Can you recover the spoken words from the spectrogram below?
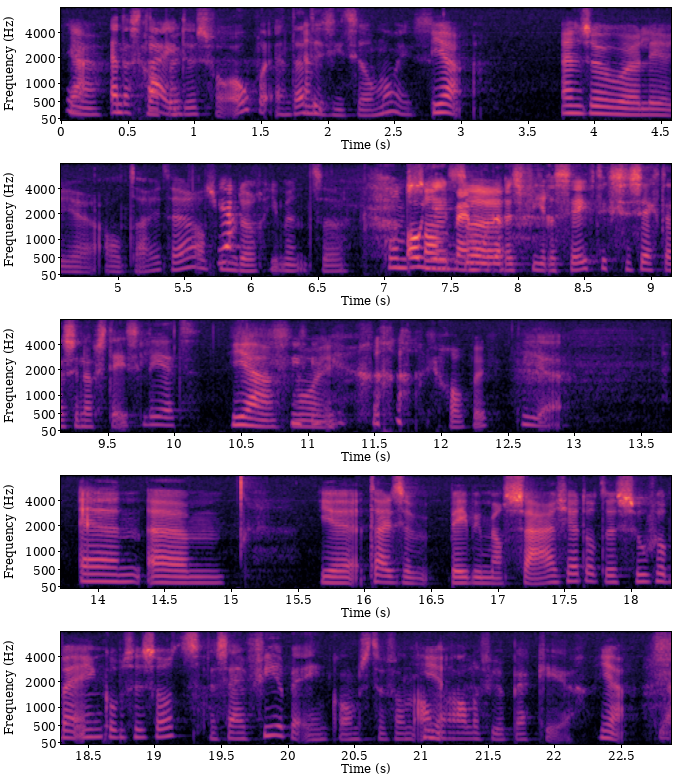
Ja. Ja, en daar sta je dus voor open. En dat En- is iets heel moois. Ja. En zo eh, leer je altijd, hè, als Ja. moeder. Je bent eh, Oh constant... jee, mijn eh, moeder is 74. Ze zegt dat ze nog steeds leert. Ja, mooi. Grappig. Ja. En ehm, je, tijdens een babymassage, dat is hoeveel bijeenkomsten is dat? Er zijn vier bijeenkomsten van anderhalf uur per keer. Ja. Ja.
